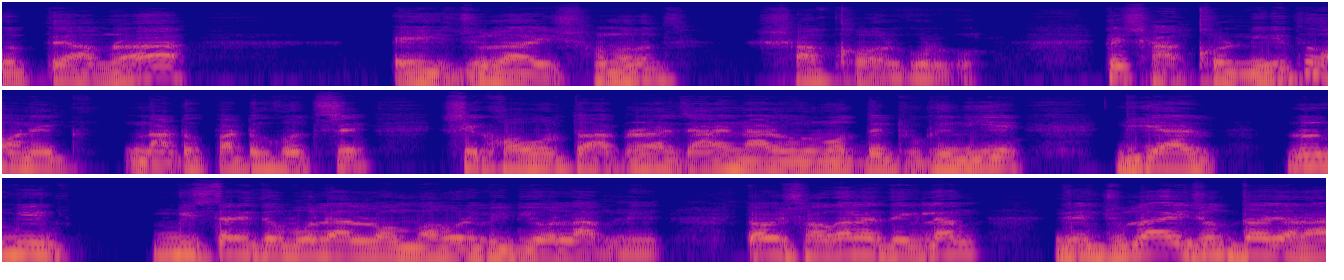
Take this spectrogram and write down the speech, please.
করতে আমরা এই জুলাই সনদ স্বাক্ষর করব। সেই স্বাক্ষর নিয়ে তো অনেক নাটক পাটক হচ্ছে। সে খবর তো আপনারা জানেন, আর ওর মধ্যে ঢুকে নিয়ে গিয়ে আর বিস্তারিত বলে আর লম্বা করে ভিডিও লাভ নেই। তবে সকালে দেখলাম যে জুলাই যোদ্ধা যারা,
